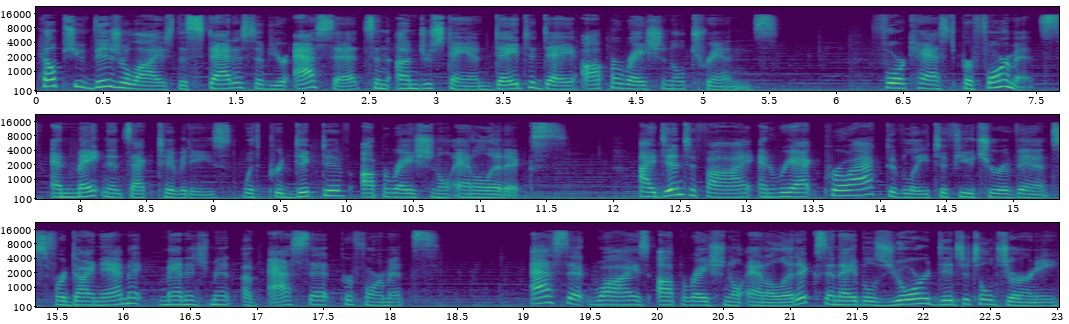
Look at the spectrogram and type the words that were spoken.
helps you visualize the status of your assets and understand day to day operational trends. Forecast performance and maintenance activities with predictive operational analytics. Identify and react proactively to future events for dynamic management of asset performance. AssetWise Operational Analytics enables your digital journey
